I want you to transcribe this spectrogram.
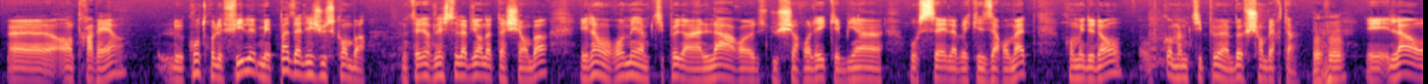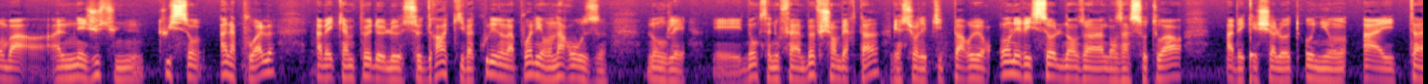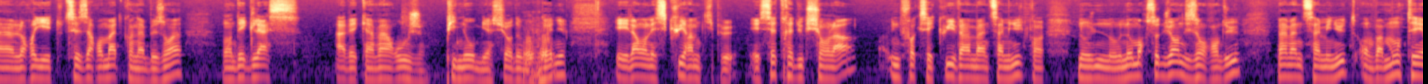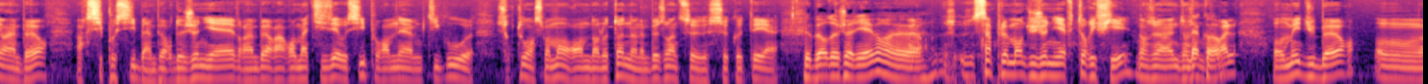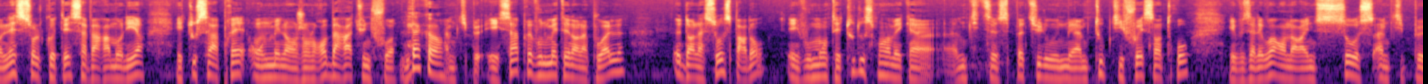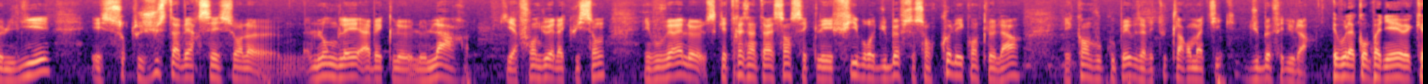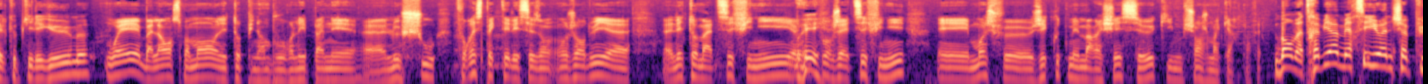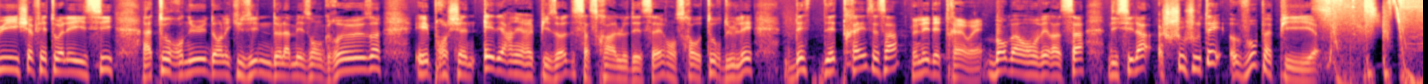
euh, en travers, le, contre le fil, mais pas d'aller jusqu'en bas. Donc, C'est-à-dire de laisser la viande attachée en bas. Et là, on remet un petit peu dans un lard euh, du charolais qui est bien au sel avec les aromates qu'on met dedans, comme un petit peu un bœuf chambertin. Mhm. Et là, on va amener juste une cuisson à la poêle avec un peu de le- ce gras qui va couler dans la poêle et on arrose l'onglet. Et donc, ça nous fait un bœuf chambertin. Bien sûr, les petites parures, on les rissole dans un, dans un sautoir avec échalotes, oignons, ail, thym, laurier, tous ces aromates qu'on a besoin. On déglace avec un vin rouge, Pinot bien sûr de Bourgogne. Et là, on laisse cuire un petit peu. Et cette réduction-là, une fois que c'est cuit 20-25 minutes, quand nos, nos- nos morceaux de viande ils ont rendu 20-25 minutes, on va monter un beurre. Alors si possible un beurre de genièvre, un beurre aromatisé aussi pour emmener un petit goût. euh, surtout en ce moment, on rentre dans l'automne, on a besoin de ce, ce côté. euh, Le beurre de Genièvre euh, alors, simplement du genièvre torréfié dans, un, dans une poêle. On met du beurre, on laisse sur le côté, ça va ramollir. Et tout ça après, on le mélange, on le rebarate une fois D'accord. un petit peu. Et ça, après, vous le mettez dans la poêle, dans la sauce, pardon, et vous montez tout doucement avec un, un petit spatule ou une- un tout petit fouet sans trop. Et vous allez voir, on aura une sauce un petit peu liée et surtout juste à verser sur le- l'onglet avec le lard qui a fondu à la cuisson. Et vous verrez, le, ce qui est très intéressant, c'est que les fibres du bœuf se sont collées contre le lard. Et quand vous coupez, vous avez toute l'aromatique du bœuf et du lard. Et vous l'accompagnez avec quelques petits légumes? Oui, bah là en ce moment, les topinambours, les panais, euh, le chou, faut respecter les saisons. Aujourd'hui, euh, les tomates, c'est fini, euh, Oui. les courgettes, c'est fini. Et moi, j'écoute mes maraîchers, c'est eux qui me changent ma carte en fait. Bon, bah, très bien. Merci Johan Chapuis, chef étoilé ici à Tournu dans les cuisines de la Maison Greuze. Et prochain et dernier épisode, ça sera le dessert. On sera autour du lait des, des traits, c'est ça? Le lait des traits, ouais. Bon, ben on verra ça. D'ici là, chouchoutez vos papilles.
